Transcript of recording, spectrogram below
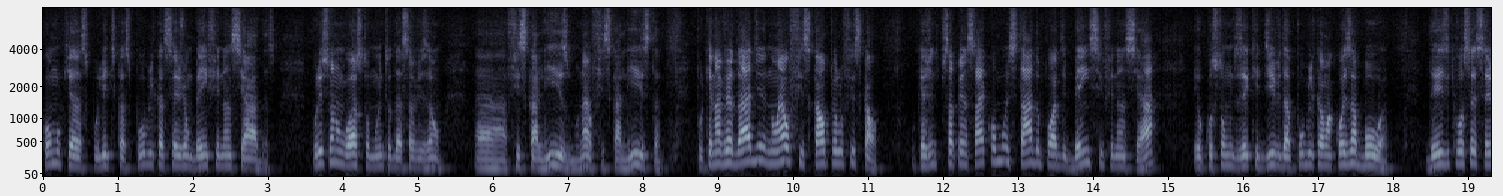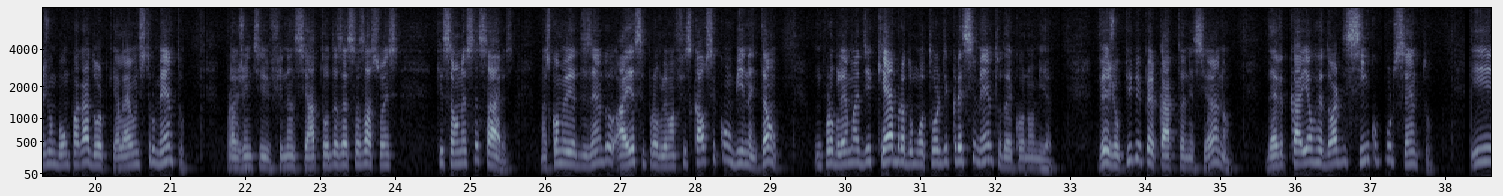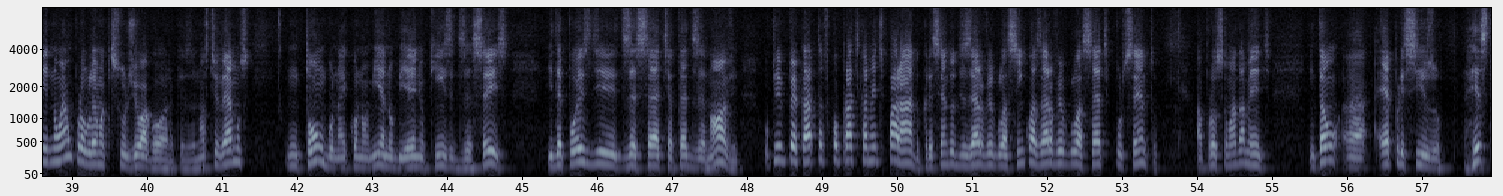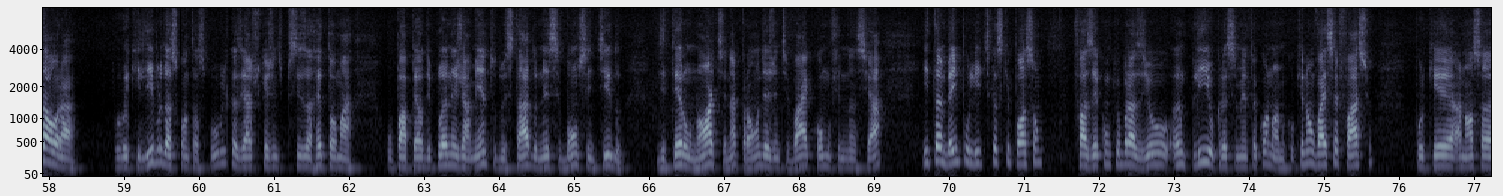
como que as políticas públicas sejam bem financiadas. Por isso eu não gosto muito dessa visão uh, fiscalismo, né, o fiscalista, porque na verdade não é o fiscal pelo fiscal. O que a gente precisa pensar é como o Estado pode bem se financiar. Eu costumo dizer que dívida pública é uma coisa boa, desde que você seja um bom pagador, porque ela é um instrumento para a gente financiar todas essas ações que são necessárias. Mas como eu ia dizendo, a esse problema fiscal se combina então um problema de quebra do motor de crescimento da economia. Veja, o PIB per capita nesse ano deve cair ao redor de 5%. E não é um problema que surgiu agora. Quer dizer, nós tivemos um tombo na economia no biênio 15-16 e depois de 17 até 19, o PIB per capita ficou praticamente parado, crescendo de 0,5% a 0,7% aproximadamente. Então, uh, é preciso restaurar o equilíbrio das contas públicas e acho que a gente precisa retomar o papel de planejamento do Estado nesse bom sentido de ter um norte, né, para onde a gente vai, como financiar e também políticas que possam fazer com que o Brasil amplie o crescimento econômico, que não vai ser fácil, porque a nossa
